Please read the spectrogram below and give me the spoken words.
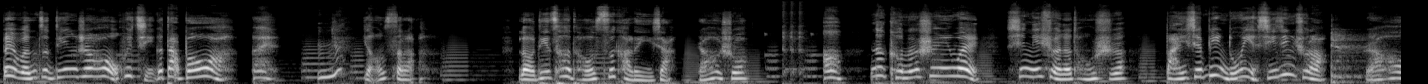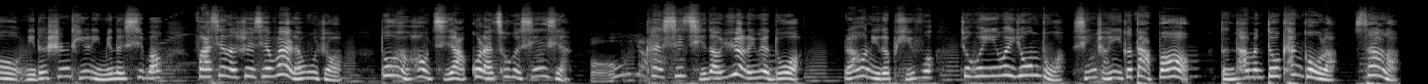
被蚊子叮之后会起一个大包啊？哎，嗯，痒死了。”老弟侧头思考了一下，然后说：“哦，那可能是因为吸你血的同时，把一些病毒也吸进去了，然后你的身体里面的细胞发现了这些外来物种，都很好奇啊，过来凑个新鲜。看稀奇的越来越多，然后你的皮肤就会因为拥堵形成一个大包。等他们都看够了，散了，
